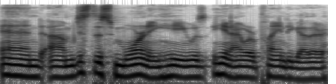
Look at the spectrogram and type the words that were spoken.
and um, just this morning he was he and I were playing together,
